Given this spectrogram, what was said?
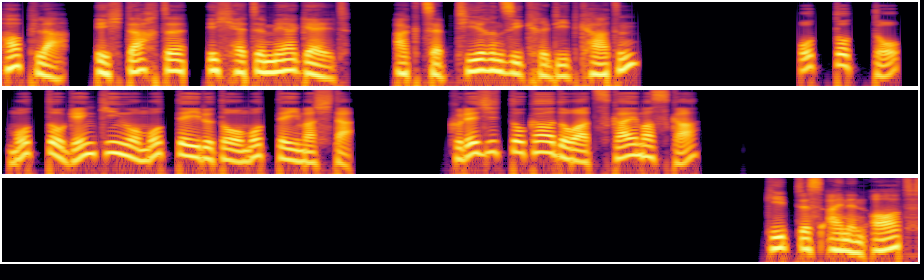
Hoppla, ich dachte, ich hätte mehr Geld. Akzeptieren Sie Kreditkarten? おっとっと、もっと現金を持っていると思っていました。クレジットカードは使えますか Gibt es einen Ort,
